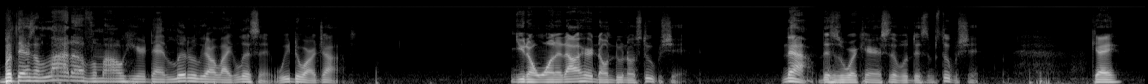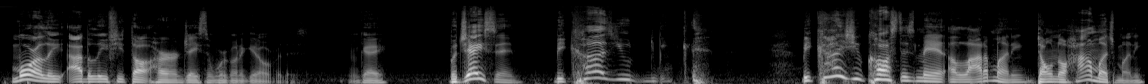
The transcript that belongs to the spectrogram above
But there's a lot of them out here that literally are like, listen, we do our jobs. You don't want it out here, don't do no stupid shit. Now, this is where Karen Civil did some stupid shit. Okay? Morally, I believe she thought her and Jason were going to get over this. Okay. But Jason, because you because you cost this man a lot of money, don't know how much money.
